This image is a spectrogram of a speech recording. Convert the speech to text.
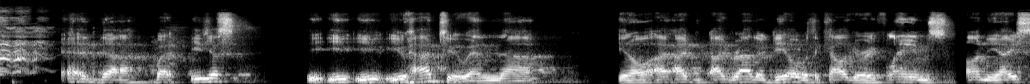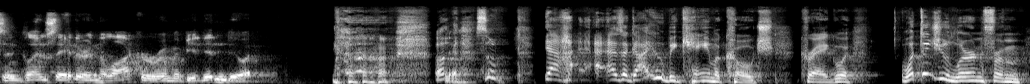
and uh, but you just you you you had to, and uh, you know I, would I'd, I'd rather deal with the Calgary Flames on the ice than Glenn Sather in the locker room if you didn't do it. yeah. So, yeah, as a guy who became a coach, Craig, what, what did you learn from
